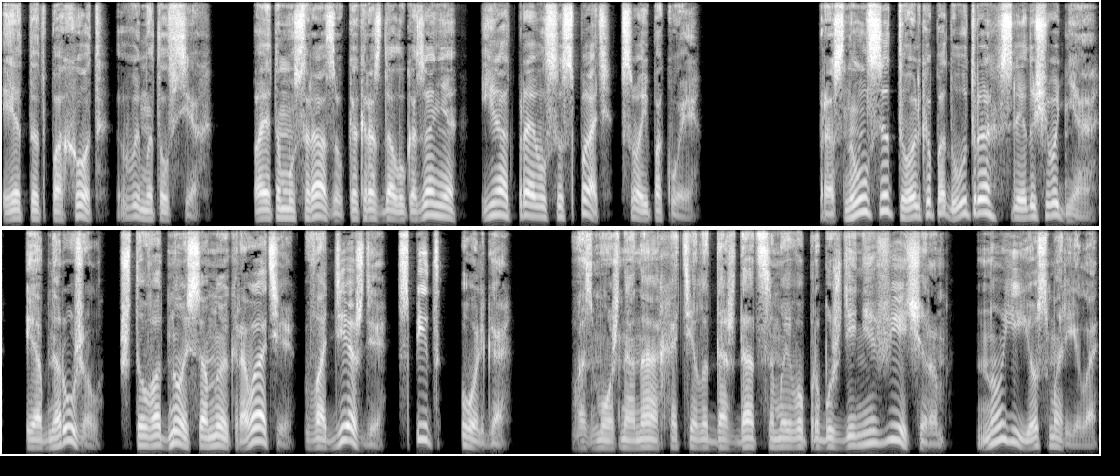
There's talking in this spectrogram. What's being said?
Этот поход вымотал всех. Поэтому сразу, как раздал указания, я отправился спать в свои покои. Проснулся только под утро следующего дня и обнаружил, что в одной со мной кровати, в одежде, спит Ольга. Возможно, она хотела дождаться моего пробуждения вечером, но ее сморило,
